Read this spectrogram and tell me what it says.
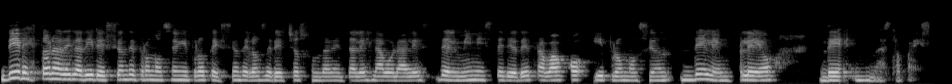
directora de la Dirección de Promoción y Protección de los Derechos Fundamentales Laborales del Ministerio de Trabajo y Promoción del Empleo de nuestro país.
